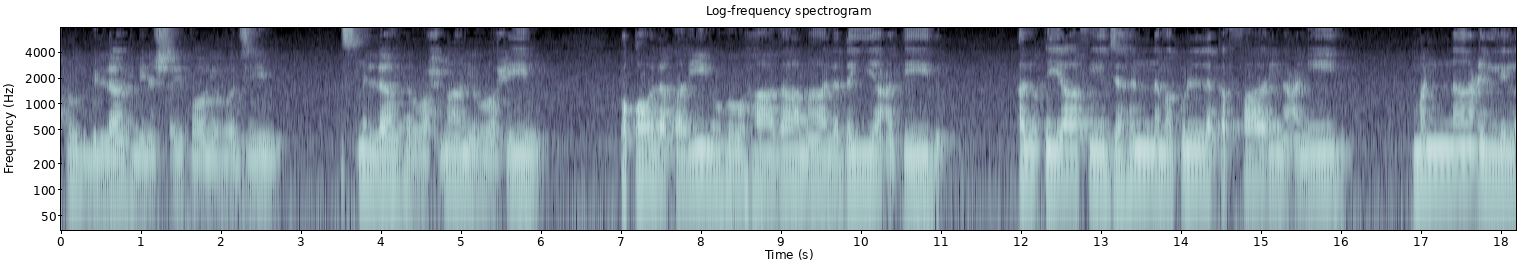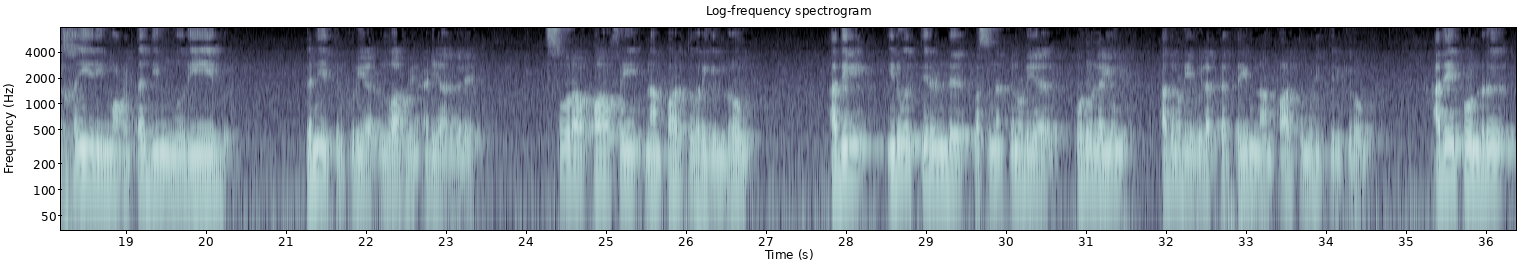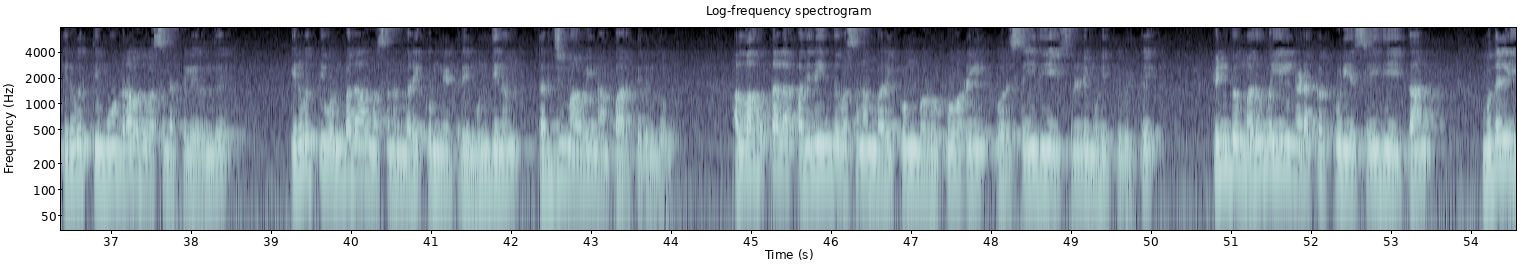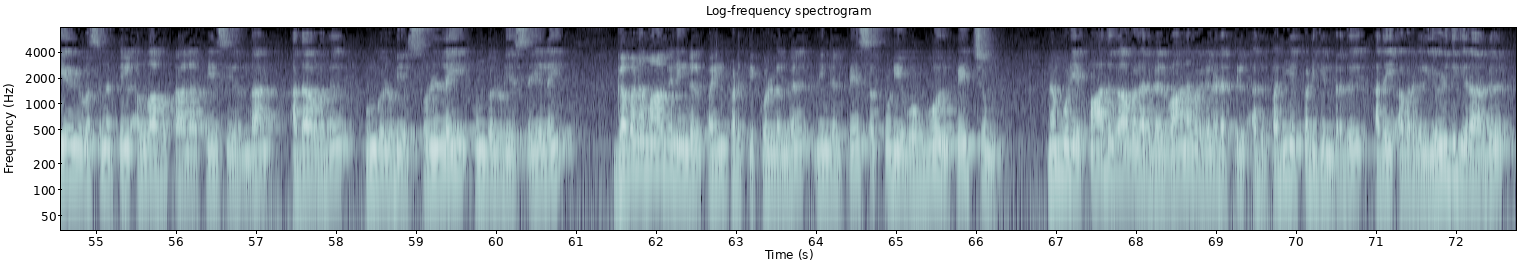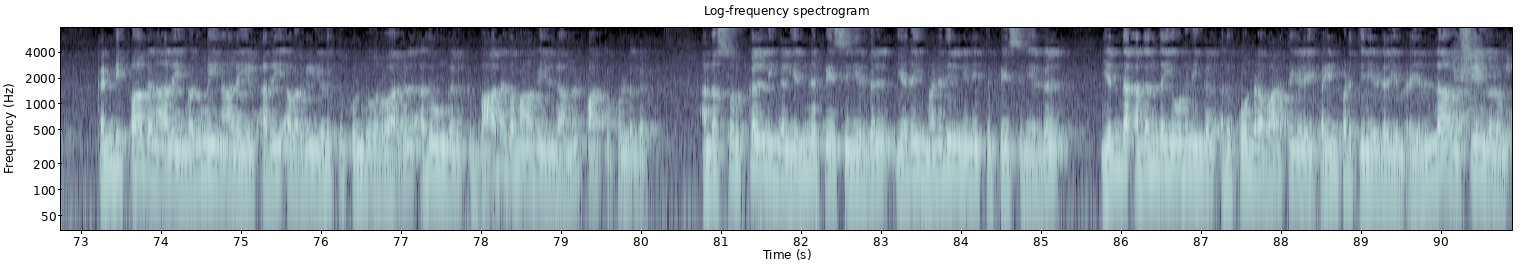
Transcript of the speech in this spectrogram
أعوذ بالله من الشيطان الرجيم بسم الله الرحمن الرحيم وقال قرينه هذا ما لدي عتيد ألقيا في جهنم كل كفار عنيد مناع للخير معتد مريب கண்ணியத்திற்குரிய அல்லாஹ்வின் அடியார்களே சூரா காஃபை நாம் பார்த்து வருகின்றோம் அதில் இருபத்தி ரெண்டு வசனத்தினுடைய பொருளையும் அதனுடைய விளக்கத்தையும் நாம் பார்த்து முடித்திருக்கிறோம். அதே போன்று இருபத்தி மூன்றாவது வசனத்திலிருந்து இருபத்தி ஒன்பதாம் வசனம் வரைக்கும் நேற்றைய முன்தினம் தர்ஜுமாவை நாம் பார்த்திருந்தோம். அல்லாஹாலா பதினைந்து வசனம் வரைக்கும் ஒரு கோழில் ஒரு செய்தியை சொல்லி முடித்துவிட்டு பின்பு மறுமையில் நடக்கக்கூடிய செய்தியைத்தான் முதல் ஏழு வசனத்தில் அல்லாஹு தாலா பேசியிருந்தான். அதாவது உங்களுடைய சொல்லை உங்களுடைய செயலை கவனமாக நீங்கள் பயன்படுத்தி கொள்ளுங்கள். நீங்கள் பேசக்கூடிய ஒவ்வொரு பேச்சும் நம்முடைய பாதுகாவலர்கள் வானவர்களிடத்தில் அது பதியப்படுகின்றது. அதை அவர்கள் எழுதுகிறார்கள். கண்டிப்பாக நாளை மறுமை நாளையில் அதை அவர்கள் எடுத்து கொண்டு வருவார்கள். அது உங்களுக்கு பாதகமாக இல்லாமல் பார்த்து கொள்ளுங்கள். அந்த சொற்கள் நீங்கள் என்ன பேசினீர்கள் எதை மனதில் நினைத்து பேசினீர்கள் எந்த அகந்தையோடு நீங்கள் அது போன்ற வார்த்தைகளை பயன்படுத்தினீர்கள் என்ற எல்லா விஷயங்களும்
